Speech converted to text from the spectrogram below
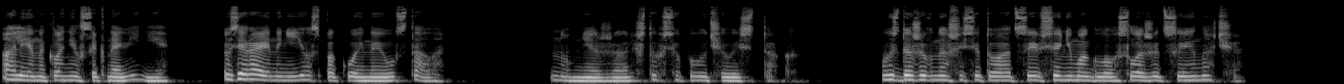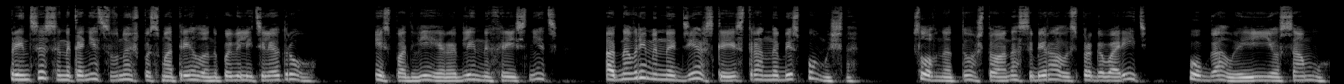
Алия наклонился к Новине, взирая на нее спокойно и устало. Но мне жаль, что все получилось так. Пусть даже в нашей ситуации все не могло сложиться иначе. Принцесса, наконец, вновь посмотрела на повелителя Дроу. Из-под веера длинных ресниц одновременно дерзко и странно беспомощно, словно то, что она собиралась проговорить, пугало ее саму.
